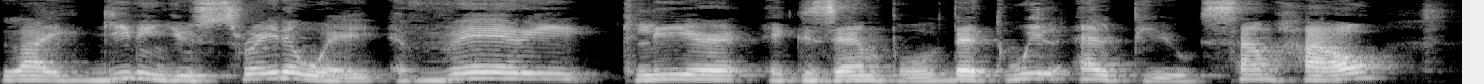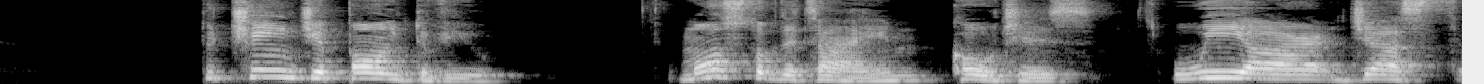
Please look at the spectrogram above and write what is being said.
like giving you straight away a very clear example that will help you somehow to change a point of view. Most of the time, coaches, we are just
